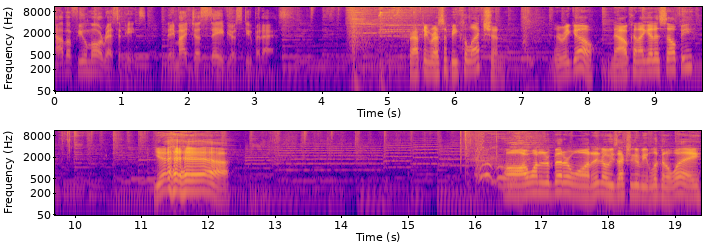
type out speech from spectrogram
Have a few more recipes. They might just save your stupid ass. Crafting recipe collection. There we go. Now can I get a selfie? Yeah! Oh, I wanted a better one. I didn't know he's actually going to be looking away.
